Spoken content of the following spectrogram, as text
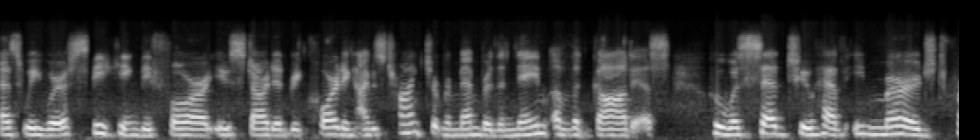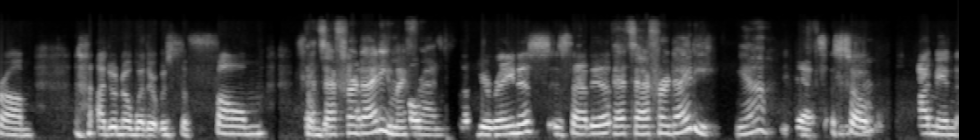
as we were speaking before you started recording, I was trying to remember the name of the goddess who was said to have emerged from. I don't know whether it was the foam that's Aphrodite, my friend. Uranus, is that it? That's Aphrodite. Yeah. Yes. So, mm-hmm. I mean,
